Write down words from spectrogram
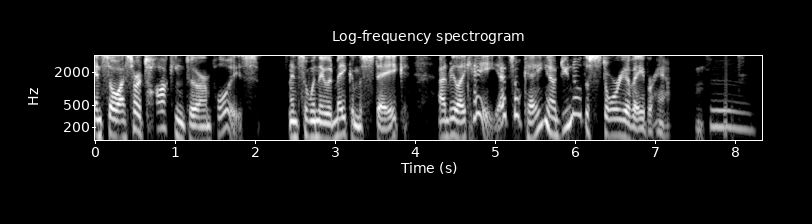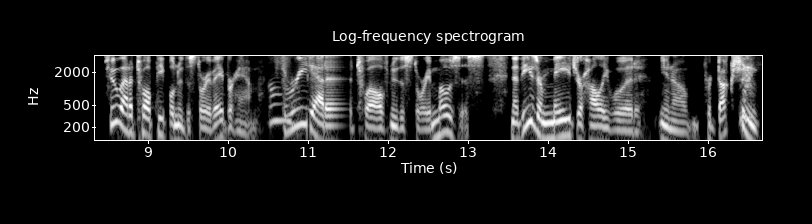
And so I started talking to our employees. And so when they would make a mistake, I'd be like, hey, that's okay. You know, do you know the story of Abraham? Mm, Two out of 12 people knew the story of Abraham. Oh. Three out of 12 knew the story of Moses. Now, these are major Hollywood, you know, production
